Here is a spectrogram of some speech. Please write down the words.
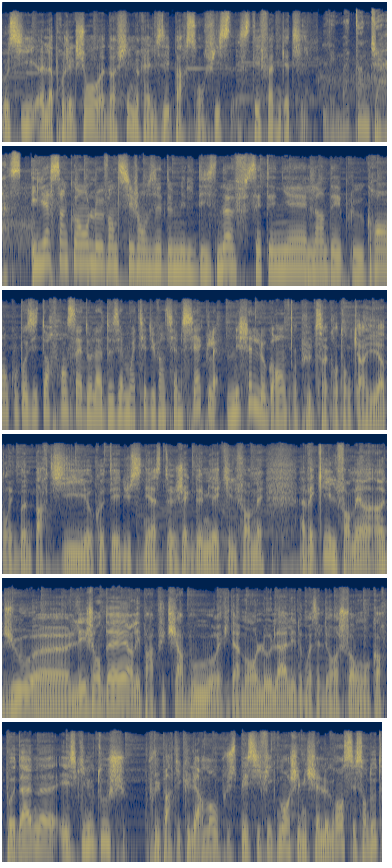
aussi la projection d'un film réalisé par son fils Stéphane Gatti. Il y a cinq ans, le 26 janvier 2019, s'éteignait l'un des plus grands compositeurs français de la deuxième moitié du XXe siècle, Michel Legrand. Plus de 50 ans de carrière, dont une bonne partie aux côtés du cinéaste Jacques Demy, avec qui il formait, avec qui il formait un, duo euh, légendaire, les parapluies de Cherbourg, évidemment, Lola, les Demoiselles de Rochefort ou encore Podane. Et ce qui nous touche plus particulièrement ou plus spécifiquement chez Michel Legrand, c'est sans doute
